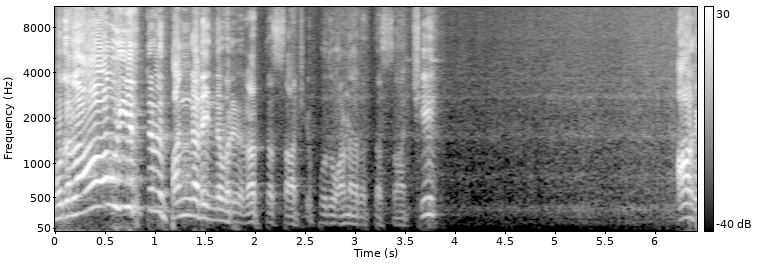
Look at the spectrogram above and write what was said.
முதலாம் உயிர்த்தில் பங்கடைந்தவர்கள் இரத்த சாட்சி பொதுவான இரத்த சாட்சி. ஆக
